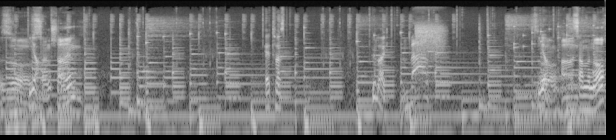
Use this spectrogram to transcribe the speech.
So, Ja. Sunshine. Etwas. Vielleicht. Was? So, Ja. was haben wir noch?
